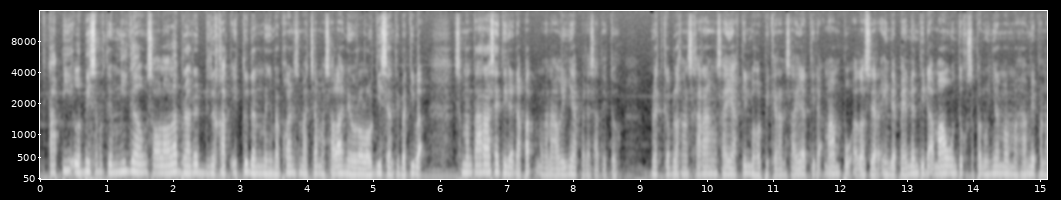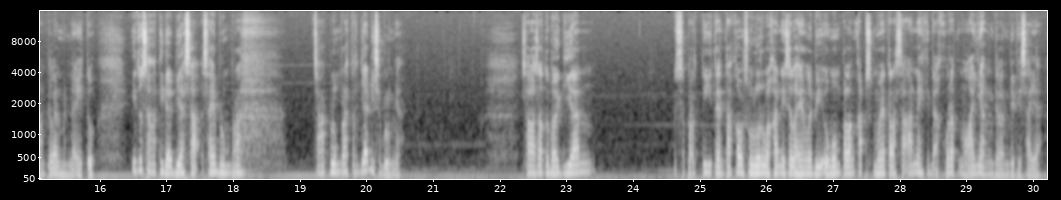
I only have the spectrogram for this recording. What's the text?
Tetapi lebih seperti mengigau, seolah-olah berada di dekat itu dan menyebabkan semacam masalah neurologis yang tiba-tiba. Sementara saya tidak dapat mengenalinya pada saat itu. Melihat ke belakang sekarang, saya yakin bahwa pikiran saya tidak mampu atau secara independen tidak mau untuk sepenuhnya memahami penampilan benda itu. Itu sangat tidak biasa. Saya belum pernah, sangat belum pernah terjadi sebelumnya. Salah satu bagian seperti tentakel, sulur, bahkan istilah yang lebih umum pelengkap semuanya terasa aneh, tidak akurat melayang dalam diri saya.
